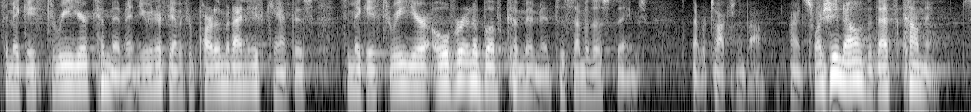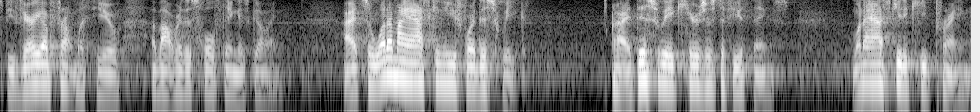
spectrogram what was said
to make a three year commitment, you and your family, if you're part of the Medina East campus, to make a three year over and above commitment to some of those things that we're talking about. All right, just want you to know that that's coming. Just be very upfront with you about where this whole thing is going. All right, so what am I asking you for this week? All right, this week, here's just a few things. I want to ask you to keep praying.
